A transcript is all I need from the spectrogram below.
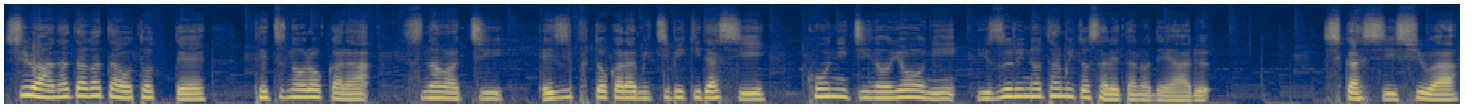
主はあなた方を取って鉄の炉から、すなわちエジプトから導き出し、今日のように譲りの民とされたのである。しかし主は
